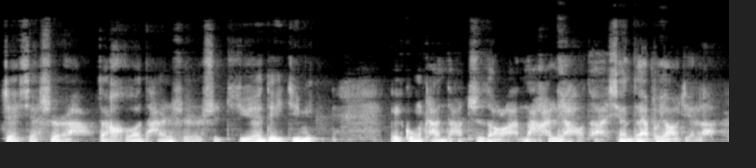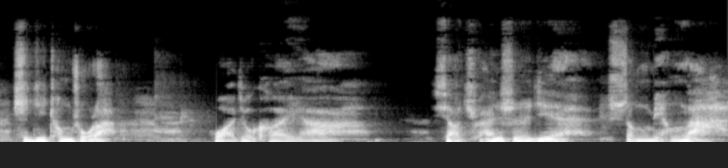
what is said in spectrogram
这些事啊，在和谈时是绝对机密，给共产党知道了那还了得？现在不要紧了，时机成熟了，我就可以啊，向全世界声明了。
